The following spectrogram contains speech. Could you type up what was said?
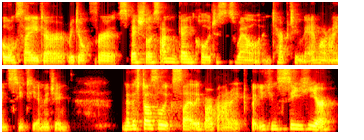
alongside our radiographer specialists and gynecologists as well, interpreting the MRI and CT imaging. Now, this does look slightly barbaric, but you can see here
